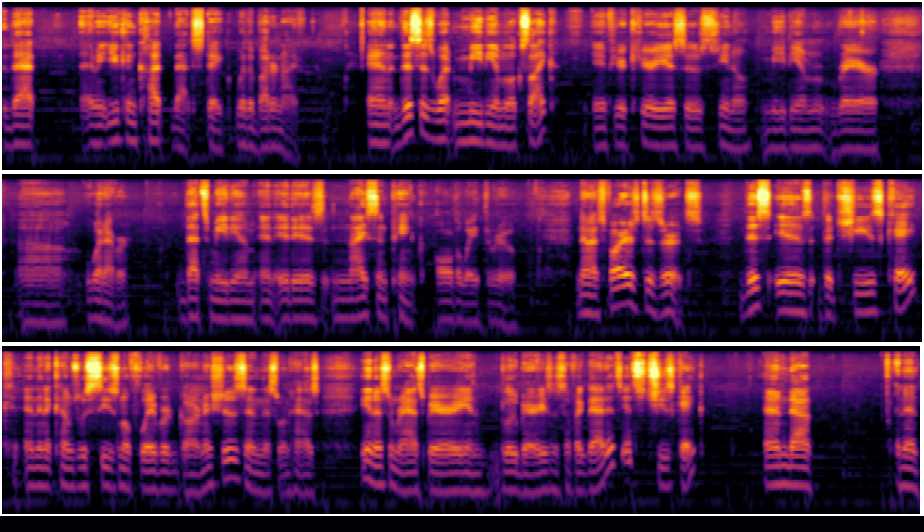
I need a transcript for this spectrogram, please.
that I mean, you can cut that steak with a butter knife. And this is what medium looks like. If you're curious as, you know, medium, rare, uh, whatever. That's medium, and it is nice and pink all the way through. Now, as far as desserts, this is the cheesecake, and then it comes with seasonal flavored garnishes, and this one has, you know, some raspberry and blueberries and stuff like that. It's it's cheesecake, and uh, and then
